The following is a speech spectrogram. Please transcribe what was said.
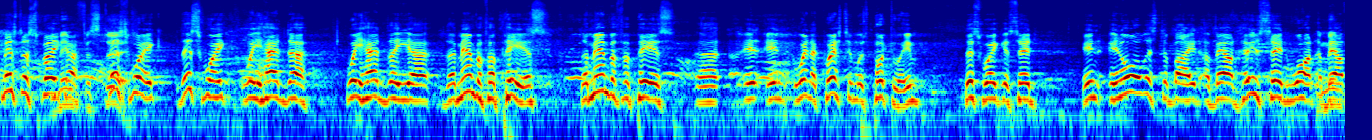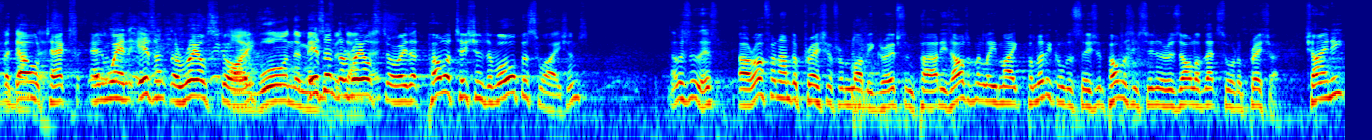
Mr. Speaker, Member for Sturt. this week, this week we had we had the uh, the member for Pearce, the member for Pearce, in, in, when a question was put to him this week, he said. In, in all this debate about who said what The about the gold tax and when isn't the real story, I warn the member isn't the real story that politicians of all persuasions now listen to this, are often under pressure from lobby groups and parties, ultimately make political decisions, policy decisions as a result of that sort of pressure. Chaney,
